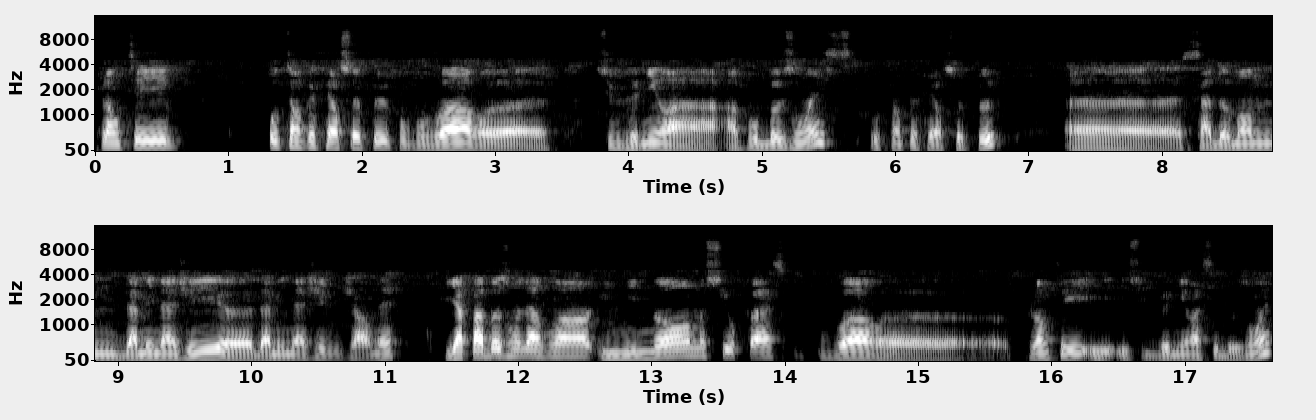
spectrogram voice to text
planter autant que faire se peut pour pouvoir subvenir à, vos besoins, autant que faire se peut. ça demande d'aménager d'aménager le jardin il n'y a pas besoin d'avoir une énorme surface pour pouvoir planter et, subvenir à ses besoins.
